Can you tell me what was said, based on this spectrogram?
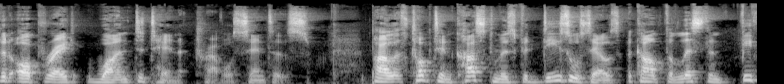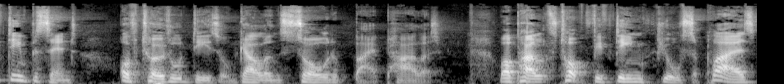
that operate 1 to 10 travel centers. Pilot's top 10 customers for diesel sales account for less than 15% of total diesel gallons sold by Pilot, while Pilot's top 15 fuel suppliers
